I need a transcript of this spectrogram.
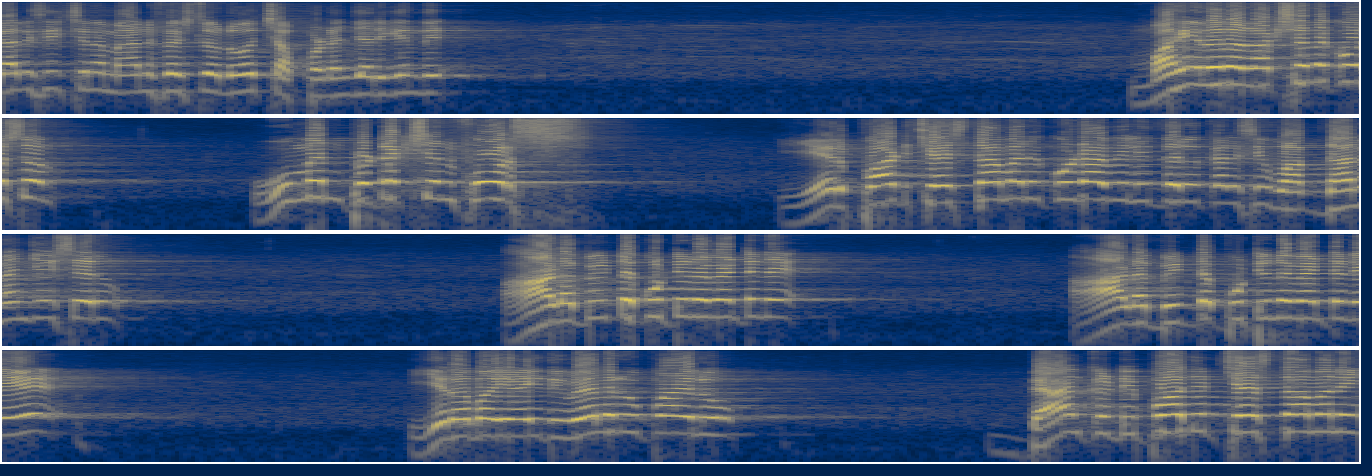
కలిసి ఇచ్చిన మేనిఫెస్టోలో చెప్పడం జరిగింది. మహిళల రక్షణ కోసం ఉమెన్ ప్రొటెక్షన్ ఫోర్స్ ఏర్పాటు చేస్తామని కూడా వీళ్ళిద్దరూ కలిసి వాగ్దానం చేశారు. ఆడబిడ్డ పుట్టిన వెంటనే ఆడబిడ్డ పుట్టిన వెంటనే ఇరవై ఐదు వేల రూపాయలు బ్యాంక్ డిపాజిట్ చేస్తామని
